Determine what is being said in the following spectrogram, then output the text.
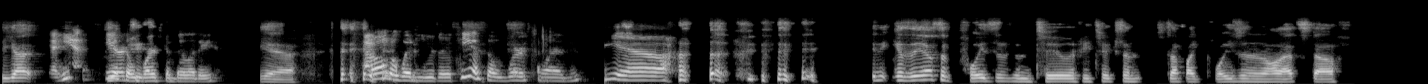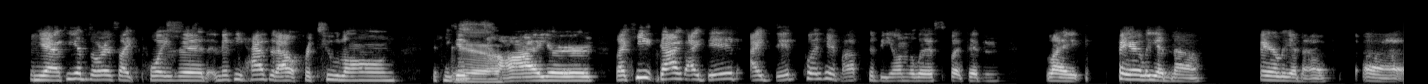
He got yeah, he has, he, he has actually, the worst ability. Yeah. all the wind users, he is the worst one. Yeah. because they also poisoned him too if he took some stuff like poison and all that stuff. Yeah, if he absorbs like poison, and if he has it out for too long, if he gets yeah. tired, like he guys, I did, I did put him up to be on the list, but didn't like fairly enough, fairly enough. Uh,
